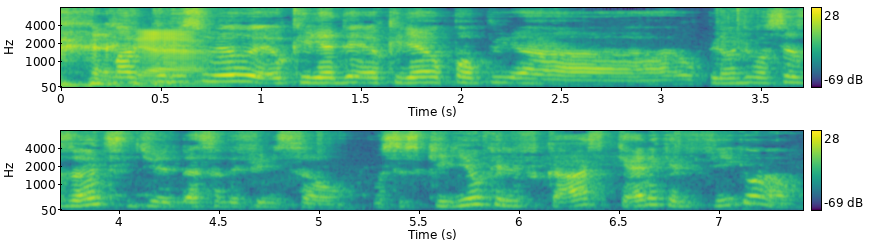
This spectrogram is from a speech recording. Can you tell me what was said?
Mas por é. isso mesmo, eu queria, eu queria a, a opinião de vocês antes de, dessa definição. Vocês queriam que ele ficasse? Querem que ele fique ou não?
